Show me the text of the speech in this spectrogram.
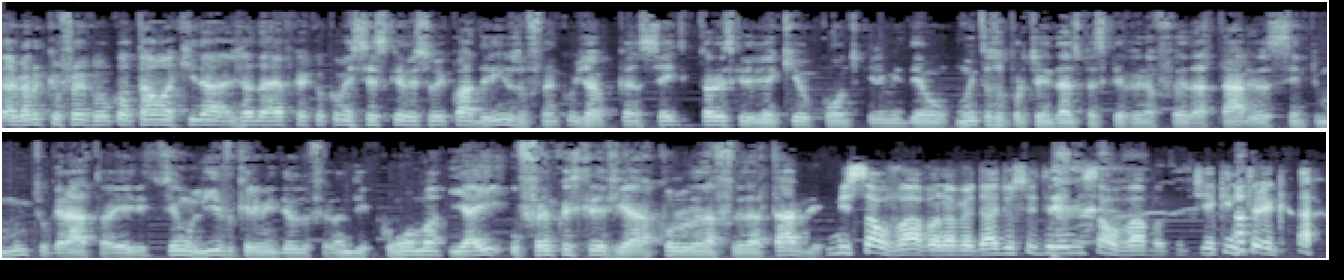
agora que o Franco, vou contar um aqui da, já da época que eu comecei a escrever sobre quadrinhos. O Franco já cansei de toda vez que escrever aqui, eu conto que ele me deu muitas oportunidades para escrever na Folha da Tarde. Eu sempre muito grato a ele. Tem um livro que ele me deu do Fernando de Coma. E aí o Franco escrevia a coluna na Folha da Tarde. Me salvava, na verdade, o Cidrinho me salvava. Eu tinha que entregar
